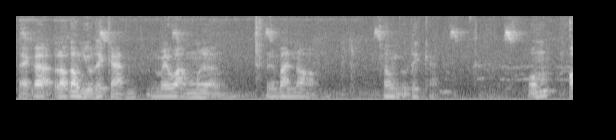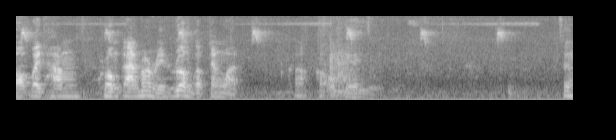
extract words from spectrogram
แต่ก็เราต้องอยู่ด้วยกัน ไม่ว่าเมืองหรือบ้านนอก ต้องอยู่ด้วยกัน ผมออกไปทำโครงการพระราชดำริร่วมกับจังหวัด ก็ก็โอเคอยู่ ซึ่ง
